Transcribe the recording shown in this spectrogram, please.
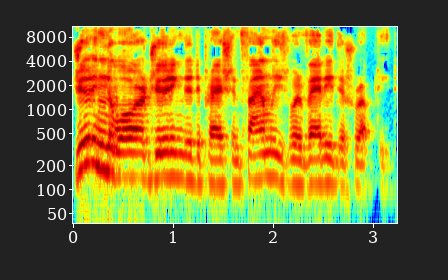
During the war, during the Depression, families were very disrupted.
